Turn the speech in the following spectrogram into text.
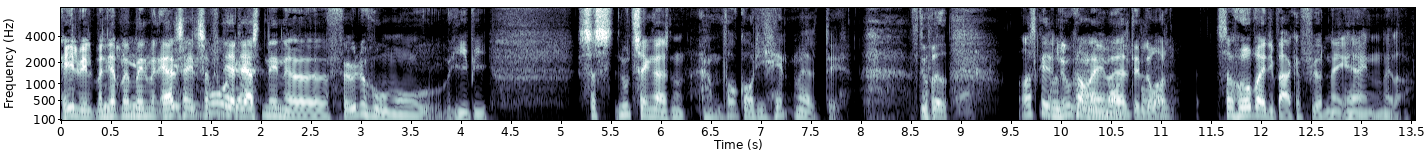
Helt vildt, men, jeg, men, men, men ærligt talt, så fordi at jeg er sådan en øh, følehomo-hippie, så nu tænker jeg sådan, "Jamen, hvor går de hen med alt det? Du ved, skal de nu komme af med alt det lort? Så håber jeg, de bare kan fyre den af herinde, eller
